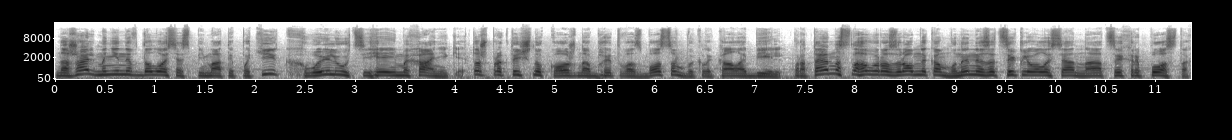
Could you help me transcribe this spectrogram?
На жаль, мені не вдалося спіймати потік, хвилю цієї механіки, тож практично кожна битва з босом викликала біль. Проте, на славу розробникам, вони не зациклювалися на цих репостах,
